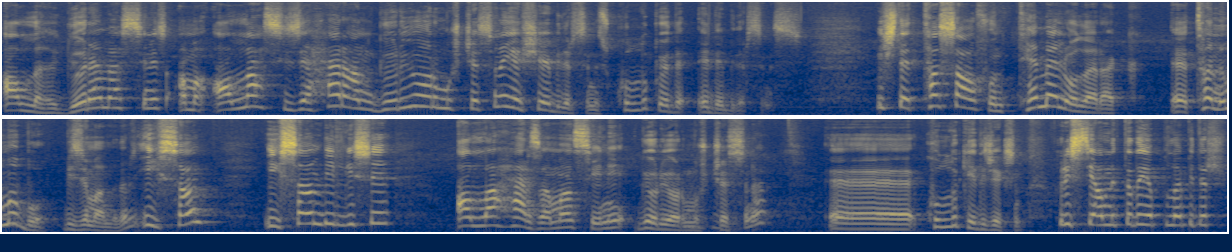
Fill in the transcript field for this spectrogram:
Allah'ı göremezsiniz ama Allah size her an görüyormuşçasına yaşayabilirsiniz. Kulluk edebilirsiniz. İşte tasavvufun temel olarak e, tanımı bu bizim anladığımız. İhsan, ihsan bilgisi Allah her zaman seni görüyormuşçasına e, kulluk edeceksin. Hristiyanlıkta da yapılabilir.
